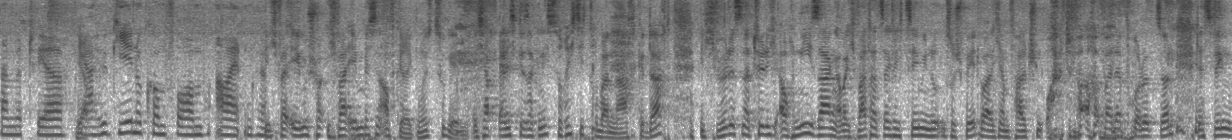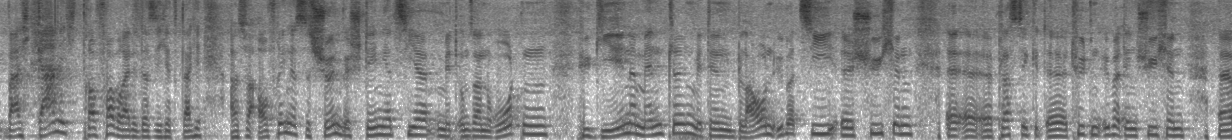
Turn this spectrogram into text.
damit wir Ja. ja. hygienekonform arbeiten können. Ich war eben schon, ich war eben ein bisschen aufgeregt, muss ich zugeben. Ich habe ehrlich gesagt nicht so richtig drüber nachgedacht. Ich würde es natürlich auch nie sagen, aber ich war tatsächlich zehn Minuten zu spät, weil ich am falschen Ort war bei der Produktion. Deswegen war ich gar nicht darauf vorbereitet, dass ich jetzt gleich hier. Aber es war aufregend, es ist schön. Wir stehen jetzt hier mit unseren roten Hygienemänteln, mit den blauen Überziehschüchen, äh, äh, Plastiktüten über den Schüchen. Äh,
